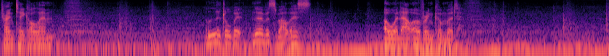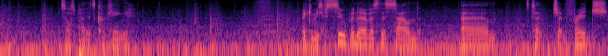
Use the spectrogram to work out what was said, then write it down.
Try and take all them a little bit nervous about this. Oh, we're now over encumbered. Saucepan is cooking. Making me super nervous, this sound. Um, let's check the fridge.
